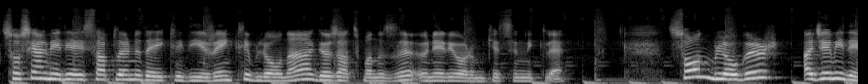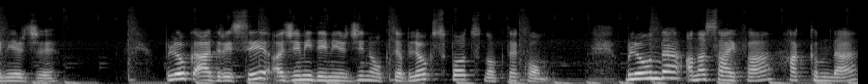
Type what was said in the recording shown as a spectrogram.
Sosyal medya hesaplarını da eklediği renkli bloguna göz atmanızı öneriyorum kesinlikle. Son blogger Acemi Demirci. Blog adresi acemidemirci.blogspot.com Blogunda ana sayfa, hakkımda,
